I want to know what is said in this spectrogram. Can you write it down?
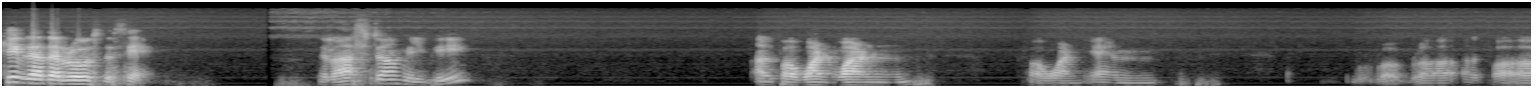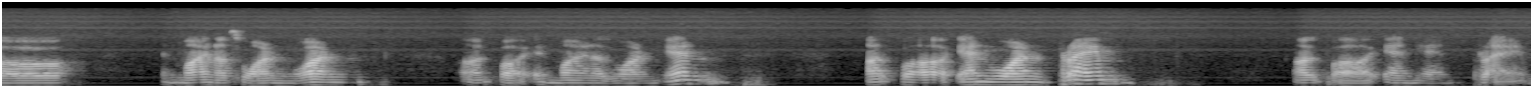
keep the other rows the same. The last term will be alpha 1 1, alpha 1 n, blah blah alpha n minus 1 1 alpha n minus 1 n, alpha n1 prime, alpha nn prime.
